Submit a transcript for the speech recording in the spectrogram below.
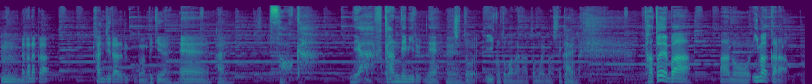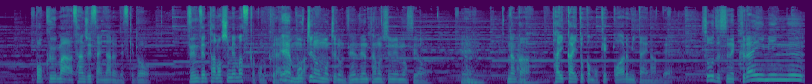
うん、なかなか感じられることができないので、えー、はい、そうか。いや俯瞰で見るね、えー、ちょっといい言葉だなと思いましたけど、はい、例えばあの今から僕まあ30歳になるんですけど全然楽しめますか？このくらいもちろんもちろん。全然楽しめますよ、えー、うん、なんか大会とかも結構あるみたいなんでそうですね。クライミング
